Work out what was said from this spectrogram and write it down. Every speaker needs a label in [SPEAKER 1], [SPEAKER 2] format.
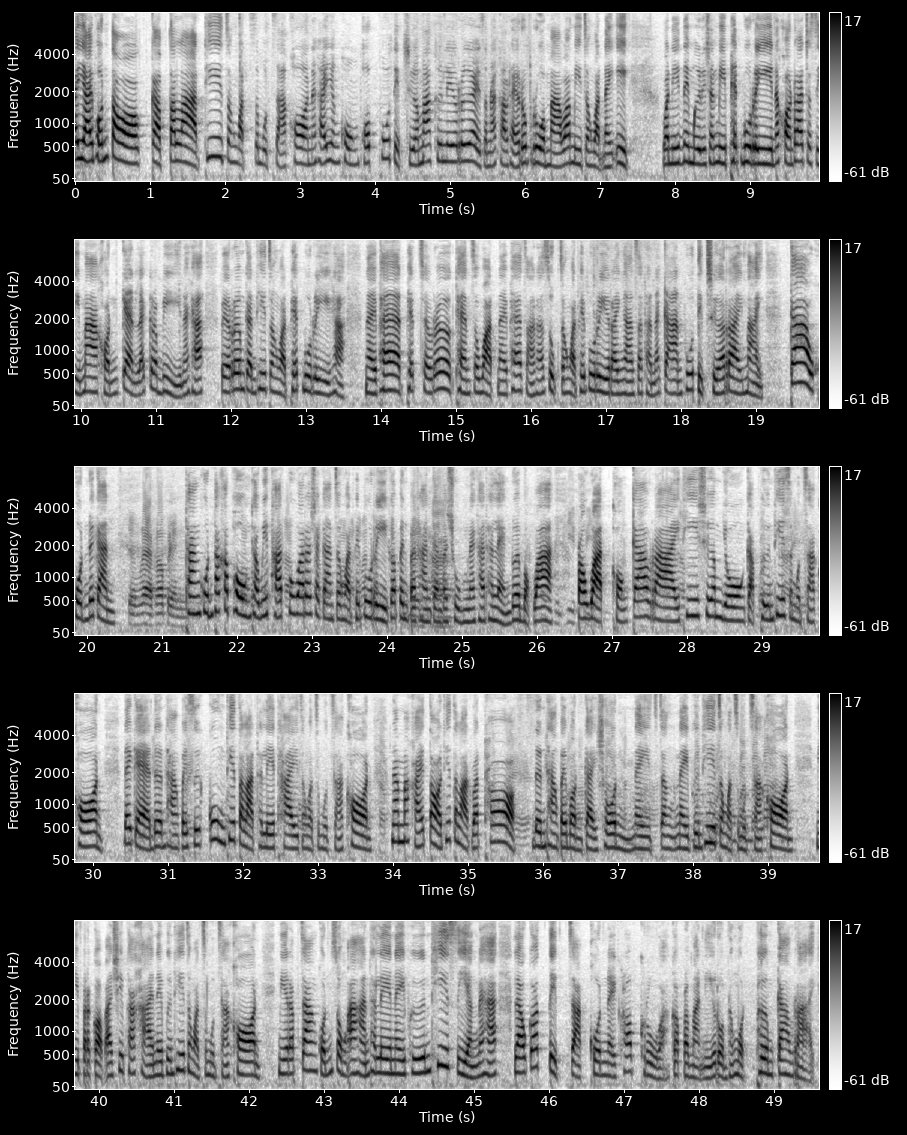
[SPEAKER 1] ขยายผลต่อกับตลาดที่จังหวัดสมุทรสาครนะคะ ยังคงพบผู้ติดเชื้อมากขึ้นเรื่อยๆสำนักข่าวไทยรวบรวมมาว่ามีจังหวัดไหนอีกวันนี้ในมือดิฉันมีเพชรบุรี นครราชสีมาขอนแก่นและกระบี่นะคะ ไปเริ่มกันที่จังหวัดเพชรบุรีค่ะนายแพทย์เพชรเชเริกแทนสวัสดิ์นายแพทย์สาธารณสุขจังหวัดเพชรบุรีรายงานสถานการณ์ผู้ติดเชื้อรายใหม่ 9 คนด้วยกัน
[SPEAKER 2] เรื่องแรกก็เป็น
[SPEAKER 1] ทางคุณพักขพงศ์ทวิพัฒน์ผู้ว่าราชการจังหวัดเพชรบุรีก็เป็นประธานการประชุมนะคะแถลงด้วยบอกว่า ประวัติของ 9 รายที่เชื่อมโยงกับพื้นที่สมุทรสาคร ได้แก่เดินทางไปซื้อกุ้งที่ตลาดทะเลไทย จังหวัดสมุทรสาครนำมาขายต่อที่ตลาดวัดท่อ เดินทางไปบ่อนไก่ชนในจังในพื้นที่จังหวัดสมุทรสาคร มีประกอบอาชีพค้าขายในพื้นที่จังหวัดสมุทรสาคร มีรับจ้างขนส่งอาหารทะเลในพื้นที่เสี่ยงนะคะ แล้วก็ติดจากคนในครอบครัว ก็ประมาณนี้รวมทั้งหมดเพิ่ม 9 ราย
